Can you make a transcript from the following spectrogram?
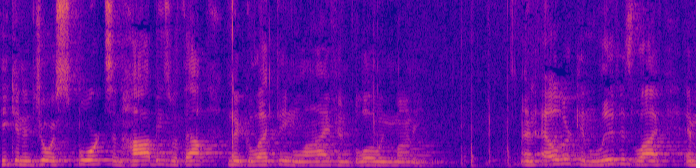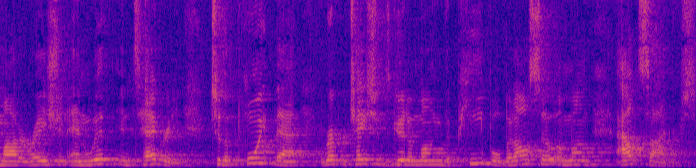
He can enjoy sports and hobbies without neglecting life and blowing money. An elder can live his life in moderation and with integrity to the point that reputation is good among the people, but also among outsiders.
